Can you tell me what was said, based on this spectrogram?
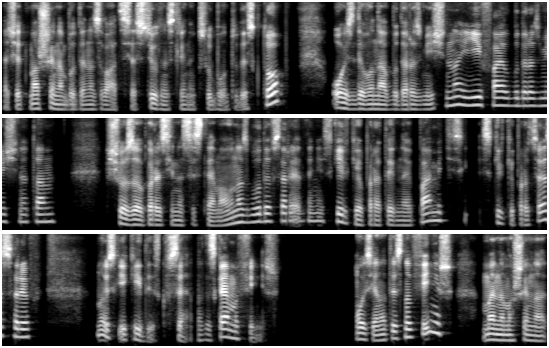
Значить, Машина буде називатися Students Linux Ubuntu Desktop. Ось де вона буде розміщена, її файл буде розміщений там. Що за операційна система у нас буде всередині, скільки оперативної пам'яті, скільки процесорів, ну і який диск. Все, натискаємо Finish. Ось я натиснув Finish. У мене машина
